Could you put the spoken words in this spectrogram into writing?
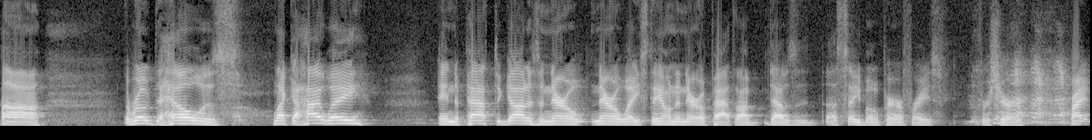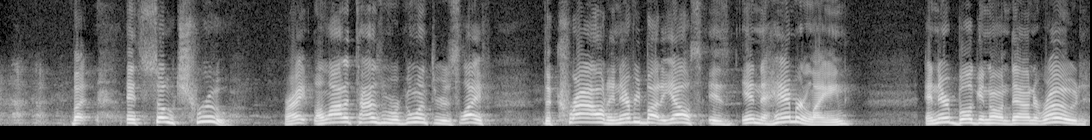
uh, the road to hell is like a highway, and the path to God is a narrow, narrow way. Stay on the narrow path. I, that was a, a Sabo paraphrase for sure, right? But it's so true, right? A lot of times when we're going through this life, the crowd and everybody else is in the hammer lane, and they're bugging on down the road.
